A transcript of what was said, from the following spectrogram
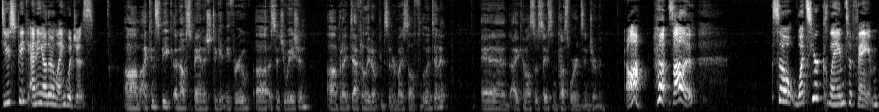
Do you speak any other languages? Um, I can speak enough Spanish to get me through uh, a situation, uh, but I definitely don't consider myself fluent in it. And I can also say some cuss words in German. Ah, solid. So, what's your claim to fame?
